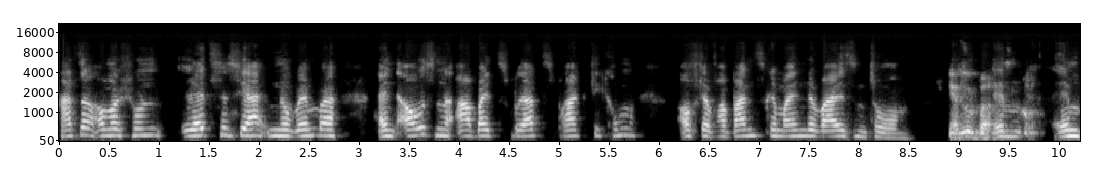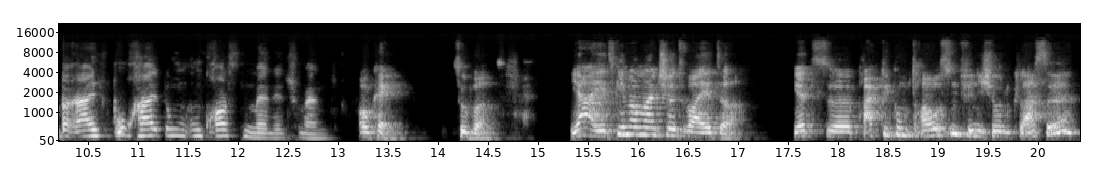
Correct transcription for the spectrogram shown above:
hatte aber schon letztes Jahr im November ein Außenarbeitsplatz-Praktikum auf der Verbandsgemeinde Weisenturm. Ja, super. Im, Im Bereich Buchhaltung und Kostenmanagement. Okay, super. Ja, jetzt gehen wir mal einen Schritt weiter. Jetzt äh, Praktikum draußen finde ich schon klasse.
